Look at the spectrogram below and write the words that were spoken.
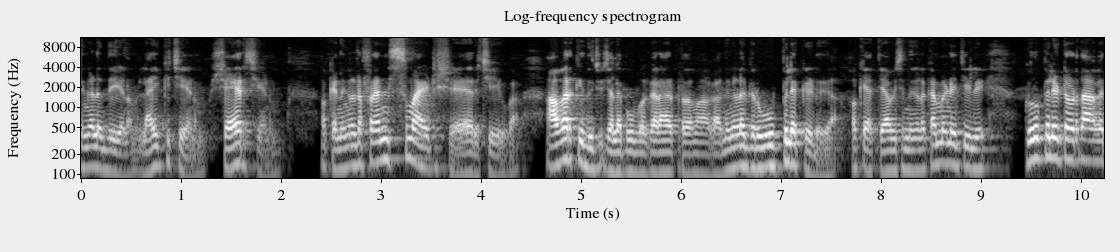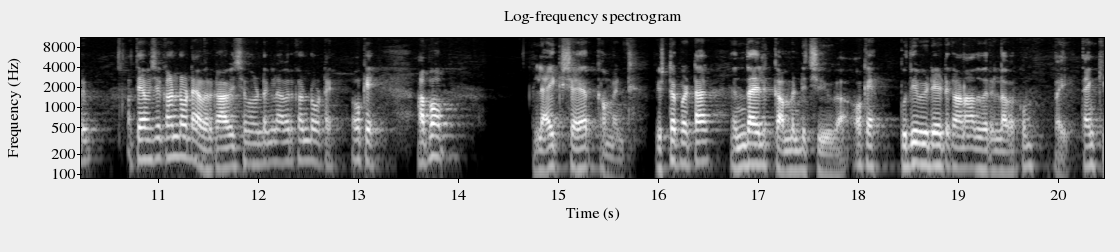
നിങ്ങൾ എന്ത് ചെയ്യണം? ലൈക്ക് ചെയ്യണം. ഷെയർ ചെയ്യണം. ഓക്കെ നിങ്ങളുടെ ഫ്രണ്ട്സുമായിട്ട് ഷെയർ ചെയ്യുക. അവർക്ക് ഇത് ചിലപ്പോൾ ഉപകാരപ്രദമാകാം. നിങ്ങളുടെ ഗ്രൂപ്പിലൊക്കെ ഇടുക. ഓക്കെ അത്യാവശ്യം നിങ്ങളുടെ കമ്മ്യൂണിറ്റിയിൽ ഗ്രൂപ്പിലിട്ട് കൊടുത്താൽ അവർ അത്യാവശ്യം കണ്ടോട്ടെ. അവർക്ക് ആവശ്യമുണ്ടെങ്കിൽ അവർ കണ്ടോട്ടെ. ഓക്കെ അപ്പോൾ ലൈക്ക് ഷെയർ കമന്റ്. ഇഷ്ടപ്പെട്ടാൽ എന്തായാലും കമന്റ് ചെയ്യുക. ഓക്കെ പുതിയ വീഡിയോ ആയിട്ട് കാണാതെ എല്ലാവർക്കും ബൈ. താങ്ക്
